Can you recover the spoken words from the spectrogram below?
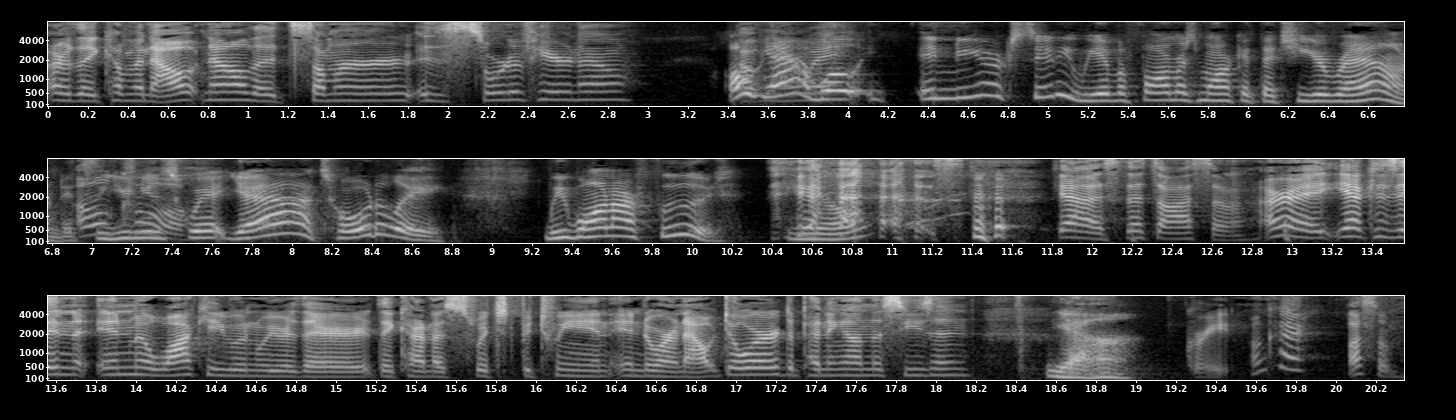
Are they coming out now that summer is sort of here now? Oh yeah, well in New York City we have a farmers market that's year round. It's oh, the Union cool. Square. Yeah, totally. We want our food. You yes. yes, that's awesome. All right, yeah, because in in Milwaukee when we were there, they kind of switched between indoor and outdoor depending on the season. Yeah. Great. Okay. Awesome.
